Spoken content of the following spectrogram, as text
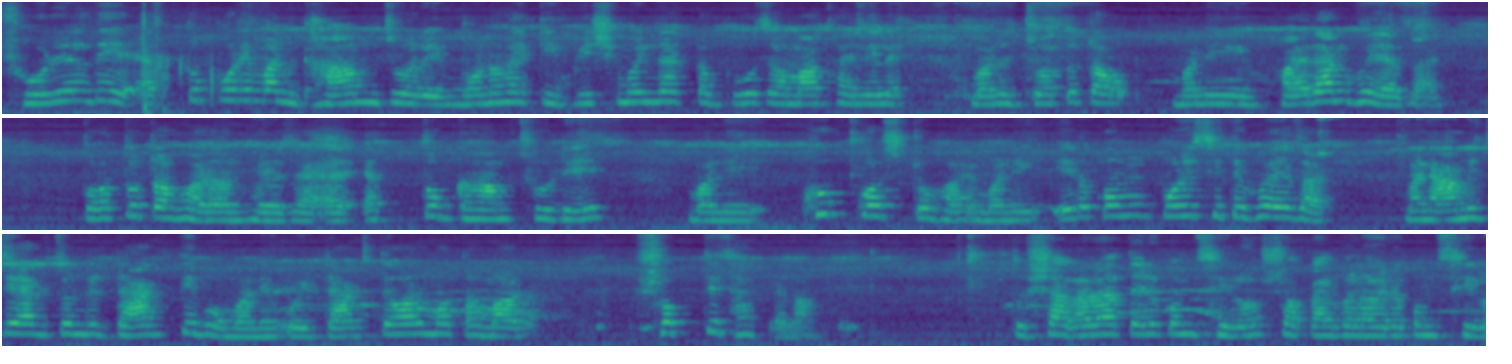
শরীর দিয়ে এত পরিমাণ ঘাম জোরে মনে হয় কি বিশ মিনিট একটা বোঝা মাথায় নিলে মানে যতটা মানে হয়রান হয়ে যায় ততটা হয়রান হয়ে যায়। আর এত ঘাম ছড়ে মানে খুব কষ্ট হয় মানে এরকম পরিস্থিতি হয়ে যায়। মানে আমি যে একজনের ডাক দিব মানে ওই ডাক দেওয়ার মতো আমার শক্তি থাকে না। তো সারা রাত এরকম ছিল সকালবেলা এরকম ছিল।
